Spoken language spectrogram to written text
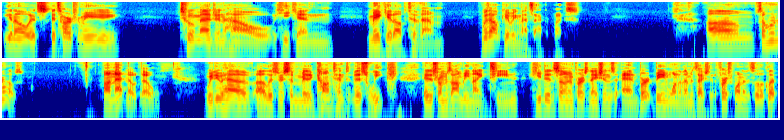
you know it's it's hard for me to imagine how he can make it up to them without giving that sacrifice. Um, so who knows? On that note, though, we do have uh, listener submitted content this week. It is from Zombie19. He did some impersonations, and Bert being one of them is actually the first one in this little clip.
